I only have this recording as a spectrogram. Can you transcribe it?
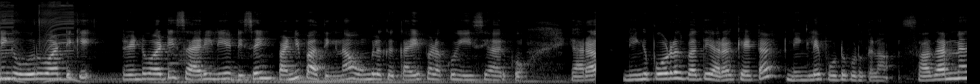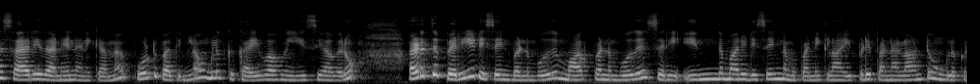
நீங்கள் ஒரு வாட்டிக்கு ரெண்டு வாட்டி சாரீலேயே டிசைன் பண்ணி பார்த்தீங்கன்னா உங்களுக்கு கைப்பழக்கம் ஈஸியாக இருக்கும். யாராவது நீங்கள் போடுறது பார்த்து யாராவது கேட்டால் நீங்களே போட்டு கொடுக்கலாம். சாதாரண சாரீ தானே நினைக்காம போட்டு பார்த்தீங்களா உங்களுக்கு கைவாகும் ஈஸியாக வரும். அடுத்து பெரிய டிசைன் பண்ணும்போது மார்க் பண்ணும்போது சரி இந்த மாதிரி டிசைன் நம்ம பண்ணிக்கலாம் இப்படி பண்ணலான்ட்டு உங்களுக்கு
